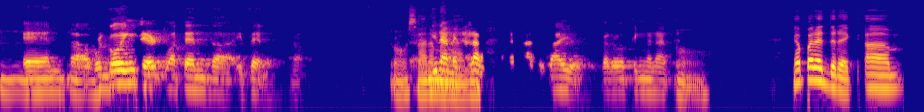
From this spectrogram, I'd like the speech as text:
Mm. And uh, Oo. we're going there to attend the event. No? Oh, sana Hindi namin manalo. alam tayo, pero tingnan natin. Oo. Nga pala direct, um,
